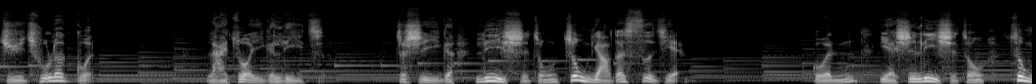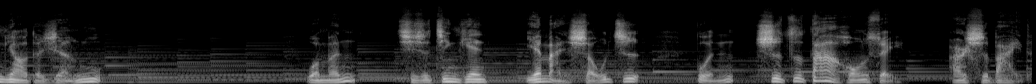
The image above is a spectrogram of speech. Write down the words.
举出了鯀。来做一个例子，这是一个历史中重要的事件。鲧也是历史中重要的人物。我们其实今天也蛮熟知，鲧是自大洪水而失败的。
